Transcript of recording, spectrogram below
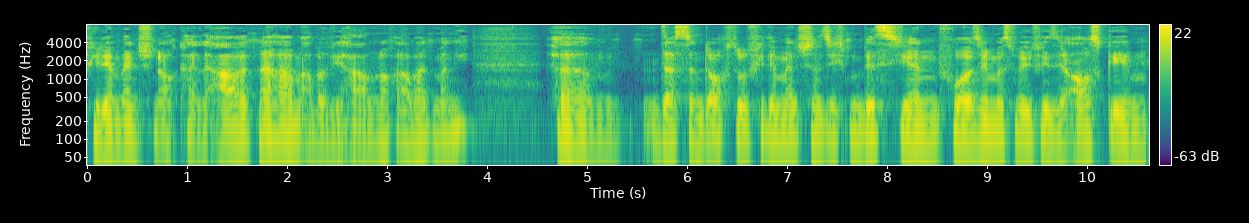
viele Menschen auch keine Arbeit mehr haben, aber wir haben noch Arbeit, Money, ähm, dass dann doch so viele Menschen sich ein bisschen vorsehen müssen, wie viel sie ausgeben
